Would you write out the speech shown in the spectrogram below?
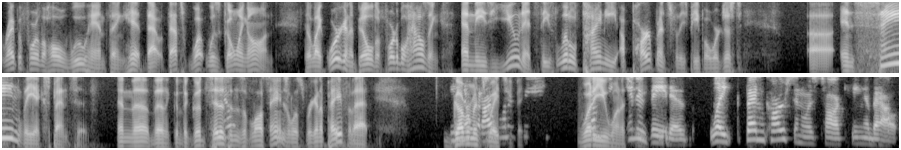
right before the whole Wuhan thing hit, that that's what was going on. They're like, we're going to build affordable housing, and these units, these little tiny apartments for these people, were just uh, insanely expensive, and the the the good citizens of Los Angeles were going to pay for that. Government's way too big. What do you want to see? Innovative, like Ben Carson was talking about.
